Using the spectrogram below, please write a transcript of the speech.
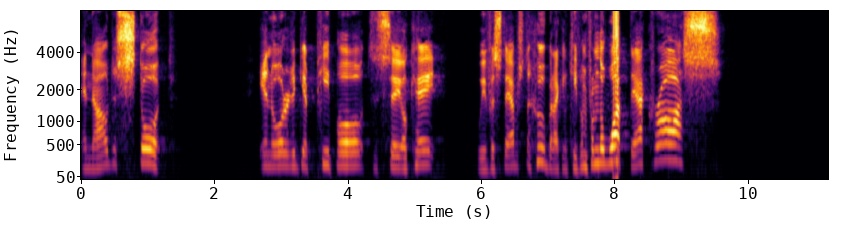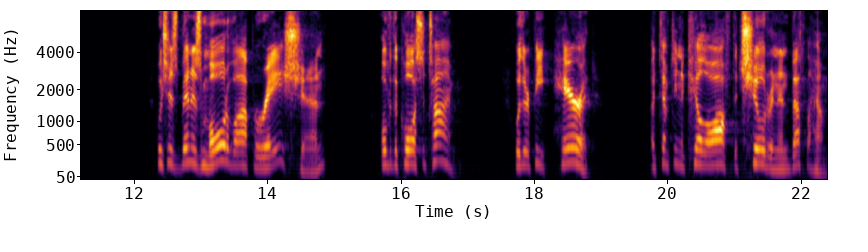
and now distort in order to get people to say, okay, we've established the who, but I can keep them from the what, that cross, which has been his mode of operation over the course of time. Whether it be Herod attempting to kill off the children in Bethlehem.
